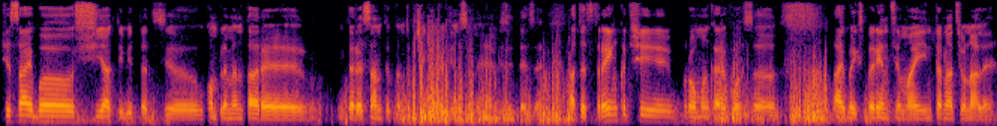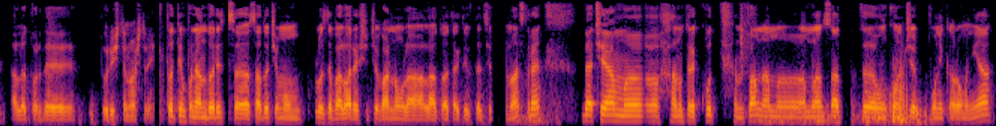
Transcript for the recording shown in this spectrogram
și să aibă și activități uh, complementare interesante pentru cei care vin să ne viziteze. Atât străini cât și români care vor să aibă experiențe mai internaționale alături de turiștii noștri. Tot timpul ne-am dorit să, să aducem un plus de valoare și ceva nou la, la toate activitățile noastre. De aceea am, uh, anul trecut, în toamnă, am, uh, am lansat un concept unic în România,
